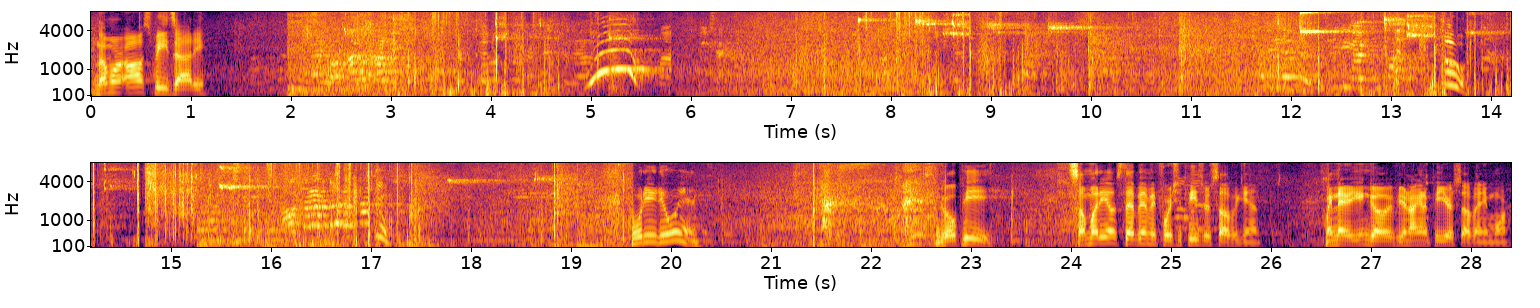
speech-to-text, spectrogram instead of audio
No more off speeds, Addy. What are you doing? Go pee. Somebody else step in before she pees herself again. McNair, you can go if you're not going to pee yourself anymore.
